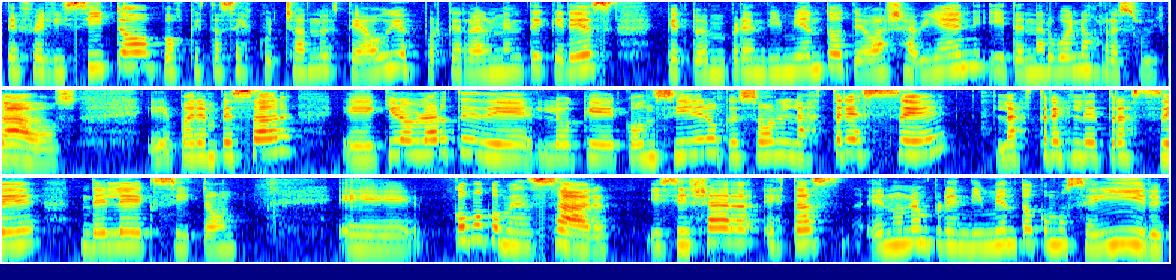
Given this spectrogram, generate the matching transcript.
te felicito, vos que estás escuchando este audio, es porque realmente querés que tu emprendimiento te vaya bien y tener buenos resultados. Eh, para empezar, eh, quiero hablarte de lo que considero que son las tres C, las tres letras C del éxito. Eh, ¿Cómo comenzar? Y si ya estás en un emprendimiento, ¿cómo seguir?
